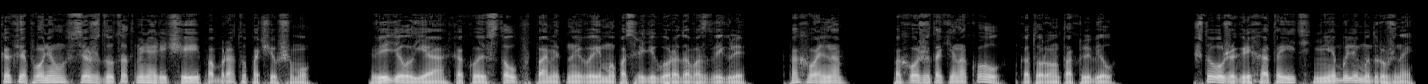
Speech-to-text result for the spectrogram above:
«Как я понял, все ждут от меня речей по брату почившему. Видел я, какой столб памятный вы ему посреди города воздвигли. Похвально. Похоже, таки на кол, который он так любил. Что уже греха таить, не были мы дружны.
